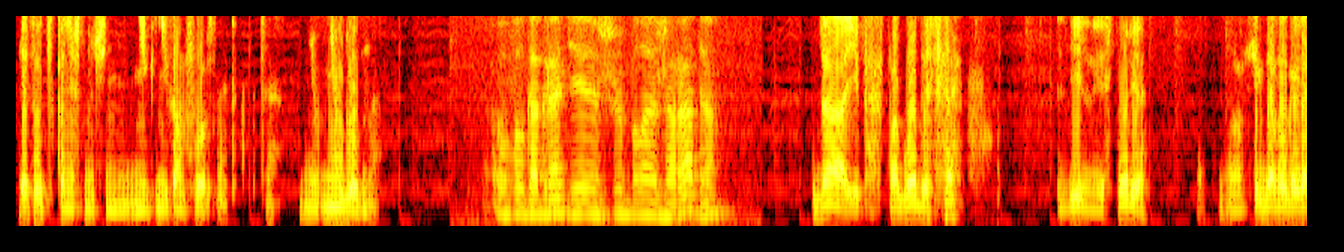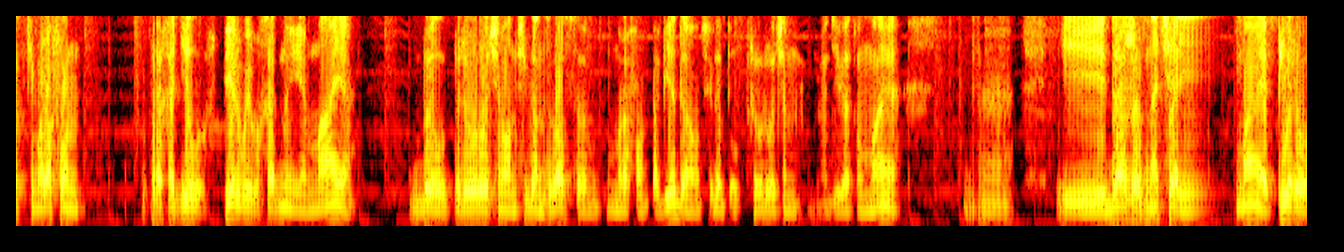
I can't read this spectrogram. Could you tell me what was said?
Это вот, конечно, очень некомфортно, это как-то не, неудобно. В Волгограде же была жара, да? Да, и погода это отдельная история. Всегда Волгоградский марафон проходил в первые выходные мая, был приурочен, он всегда назывался Марафон Победа, он всегда был приурочен 9 мая. И даже в начале мая, 1, 2,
